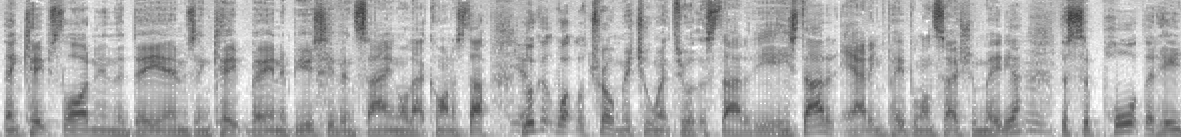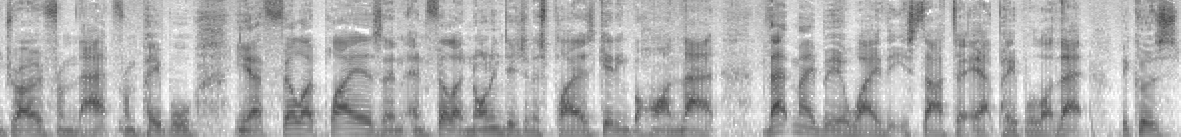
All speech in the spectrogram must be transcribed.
then keep sliding in the DMs and keep being abusive and saying all that kind of stuff. Look at what Latrell Mitchell went through at the start of the year. He started outing people on social media. Mm. The support that he drove from that, from people, you know, fellow players and, and fellow non-Indigenous players getting behind that, that may be a way that you start to out people like that because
